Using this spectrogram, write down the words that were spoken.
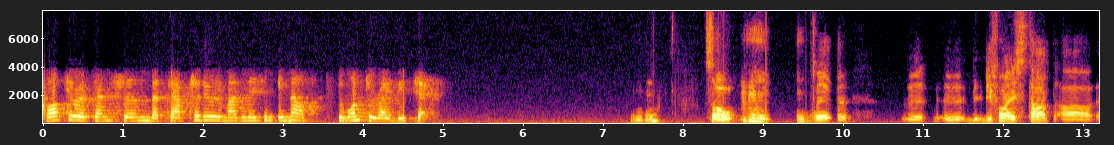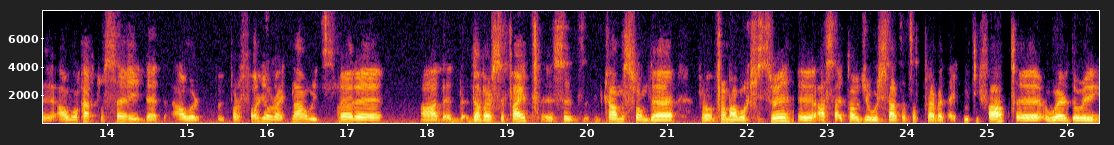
caught your attention, that captured your imagination enough to want to write these checks? Mm-hmm. So, before I start, uh, I will have to say that our portfolio right now is very uh, diversified uh, since it comes from the from, from our history. Uh, as I told you, we started as a private equity fund. we're doing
